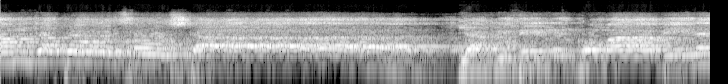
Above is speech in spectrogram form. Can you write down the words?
নাম জপ স্রষ্টার। একদিন ঘুমাবি রে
